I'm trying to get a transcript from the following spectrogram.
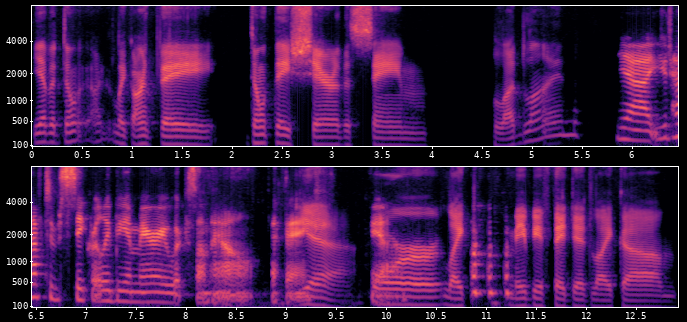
Yeah, but don't like aren't they? Don't they share the same bloodline? Yeah, you'd have to secretly be a Merriwick somehow. I think. Yeah, yeah. or like maybe if they did like um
